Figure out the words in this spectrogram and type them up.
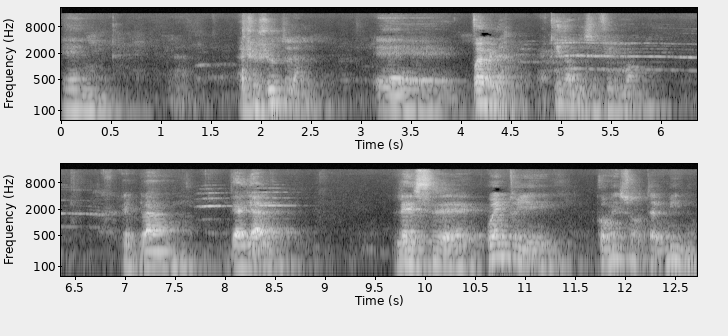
en Ayushutla, eh, Puebla, aquí donde se firmó el plan de Ayala. Les eh, cuento y con eso termino,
